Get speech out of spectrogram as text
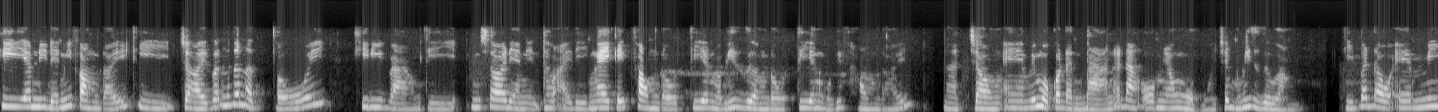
Khi em đi đến cái phòng đấy thì trời vẫn rất là tối. Khi đi vào thì em soi đèn điện thoại thì ngay cái phòng đầu tiên và cái giường đầu tiên của cái phòng đấy là chồng em với một con đàn bà nữa đang ôm nhau ngủ trên một cái giường. Thì bắt đầu em mới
